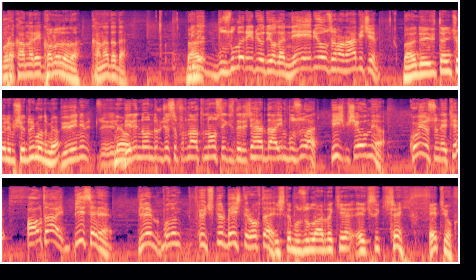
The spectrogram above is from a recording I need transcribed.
Bu rakamlar hep... Kanada'da. Kanada'da. Ben, Bir de buzullar eriyor diyorlar. Ne eriyor o zaman abicim? ben de Edith'ten hiç öyle bir şey duymadım ya. Benim e, Ne o? derin dondurucu sıfırın altında 18 derece her daim buzu var. Hiçbir şey olmuyor. Koyuyorsun eti 6 ay 1 sene. Bilem bunun 3'tür 5'tir Oktay. İşte buzullardaki eksik şey et yok.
